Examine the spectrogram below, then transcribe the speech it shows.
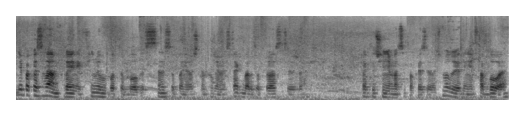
Nie pokazywałem kolejnych filmów, bo to było bez sensu, ponieważ ten poziom jest tak bardzo prosty, że praktycznie nie ma co pokazywać. Może jedynie fabułę,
